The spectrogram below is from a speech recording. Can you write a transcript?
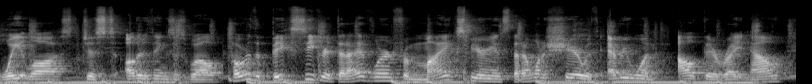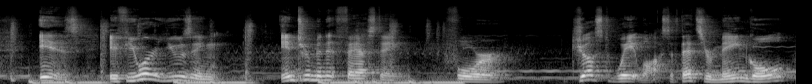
weight loss, just other things as well. However, the big secret that I have learned from my experience that I want to share with everyone out there right now is if you are using intermittent fasting for just weight loss, if that's your main goal,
